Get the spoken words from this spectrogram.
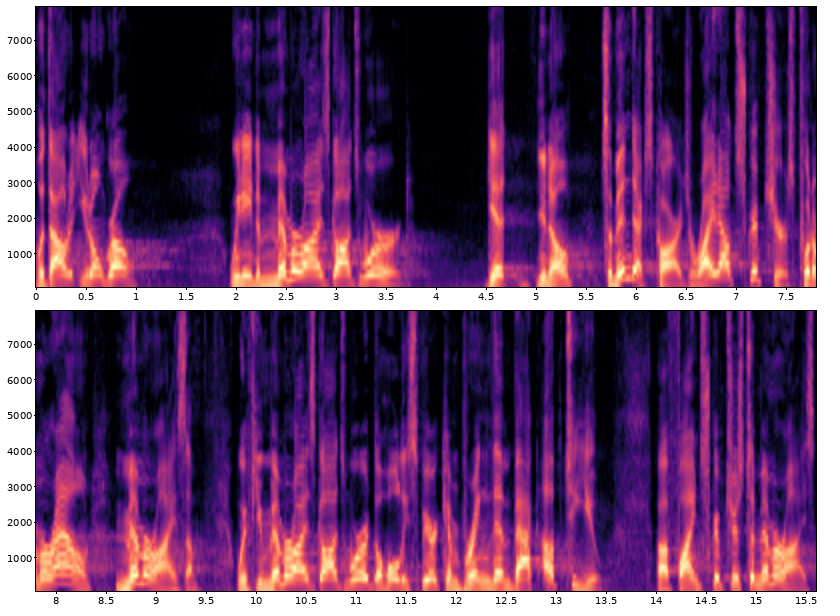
Without it, you don't grow. We need to memorize God's Word. Get, you know, some index cards, write out scriptures, put them around, memorize them. If you memorize God's word, the Holy Spirit can bring them back up to you. Uh, find scriptures to memorize.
